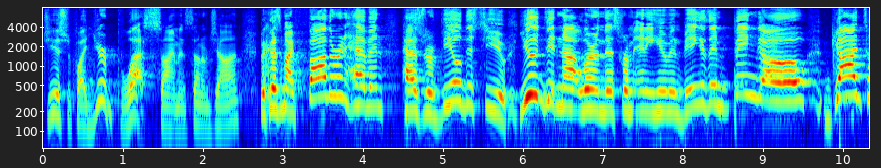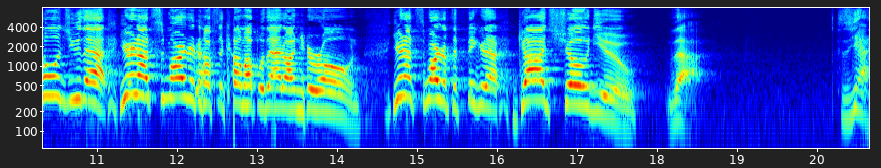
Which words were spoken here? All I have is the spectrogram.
Jesus replied, You're blessed, Simon, son of John, because my Father in heaven has revealed this to you. You did not learn this from any human being. As in, bingo, God told you that. You're not smart enough to come up with that on your own. You're not smart enough to figure that out. God showed you that. He says, Yeah,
